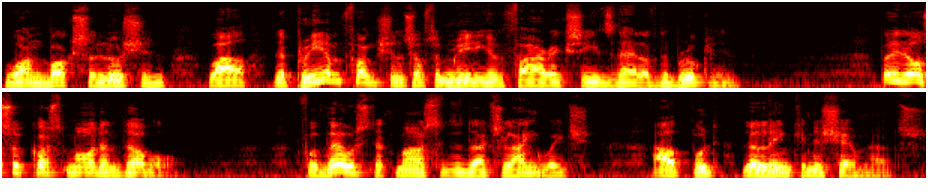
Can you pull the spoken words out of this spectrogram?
one box solution while the preamp functions of the Meridian far exceeds that of the Brooklyn. But it also costs more than double. For those that master the Dutch language I'll put the link in the show notes.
